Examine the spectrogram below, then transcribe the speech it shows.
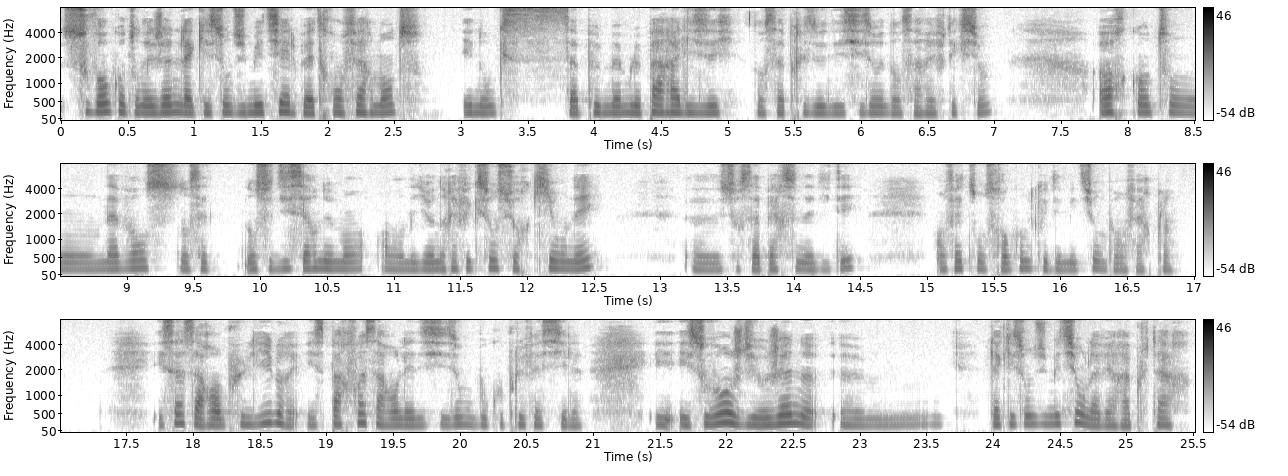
souvent quand on est jeune, la question du métier, elle peut être enfermante. Et donc ça peut même le paralyser dans sa prise de décision et dans sa réflexion. Or, quand on avance dans, cette, dans ce discernement en ayant une réflexion sur qui on est, euh, sur sa personnalité, en fait, on se rend compte que des métiers, on peut en faire plein. Et ça, ça rend plus libre et parfois ça rend la décision beaucoup plus facile. Et, souvent, je dis aux jeunes, euh, la question du métier, on la verra plus tard.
